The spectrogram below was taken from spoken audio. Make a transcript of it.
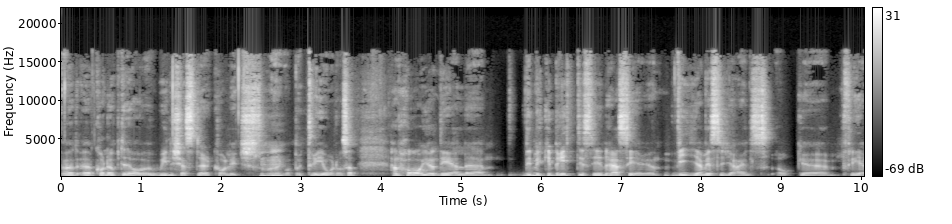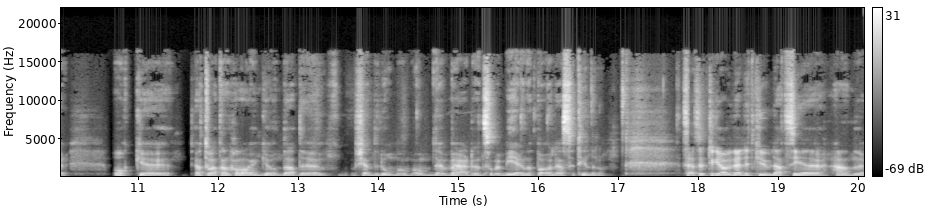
jag, kollade upp det, det var Winchester College som han har gått på i tre år då. Så att han har ju en del, eh, det är mycket brittiskt i den här serien via Mr Giles och eh, fler. Och eh, jag tror att han har en grundad eh, kännedom om, om den världen som är mer än att bara läsa till den. Sen så tycker jag det är väldigt kul att se han eh,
